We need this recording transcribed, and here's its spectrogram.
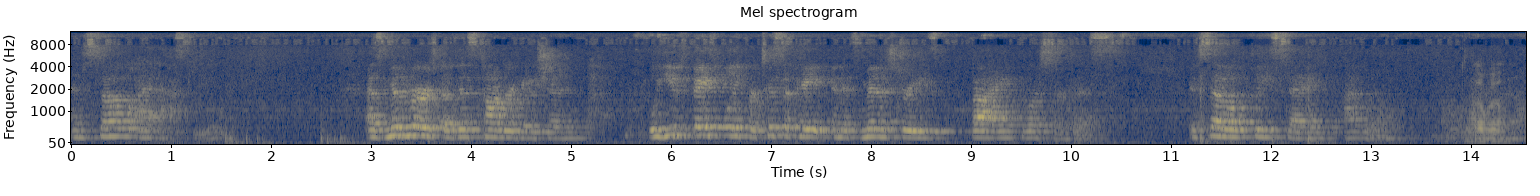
And so I ask you, as members of this congregation, will you faithfully participate in its ministries by your service? If so, please say, I will. I will.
